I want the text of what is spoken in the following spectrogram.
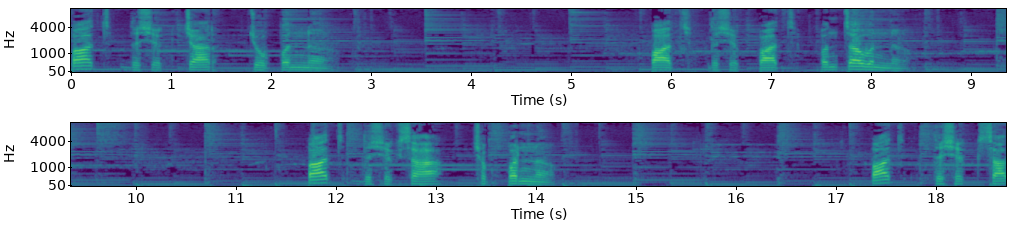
पाच दशक चार चोपन्न. पाच दशक पाच पंचावन्न. पाच दशक सहा छप्पन्न. पाच दशक सात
